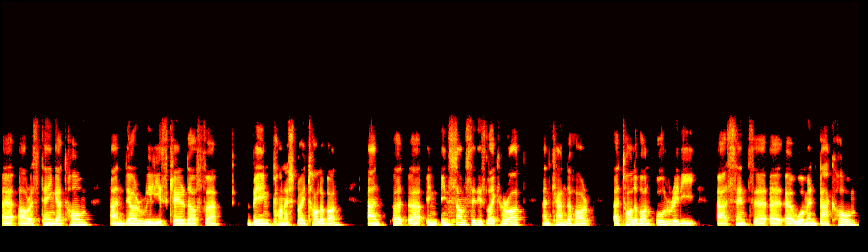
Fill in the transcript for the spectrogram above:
uh, are staying at home and they are really scared of uh, being punished by Taliban. And uh, in in some cities like Herat and Kandahar, Taliban already Uh, sent a, a, woman back home.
